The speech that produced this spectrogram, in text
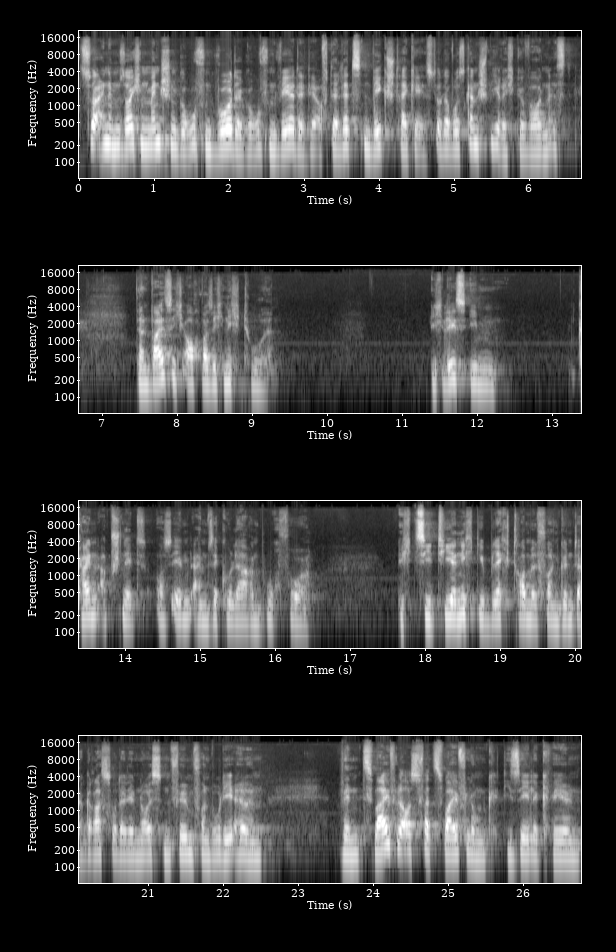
zu einem solchen Menschen gerufen wurde, gerufen werde, der auf der letzten Wegstrecke ist oder wo es ganz schwierig geworden ist, dann weiß ich auch, was ich nicht tue. Ich lese ihm keinen Abschnitt aus irgendeinem säkularen Buch vor. Ich zitiere nicht die Blechtrommel von Günter Grass oder den neuesten Film von Woody Allen. Wenn Zweifel aus Verzweiflung die Seele quälen,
